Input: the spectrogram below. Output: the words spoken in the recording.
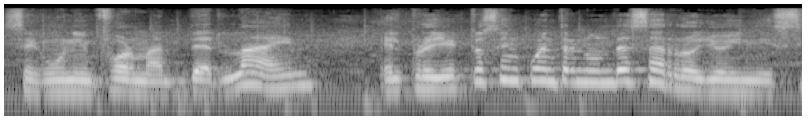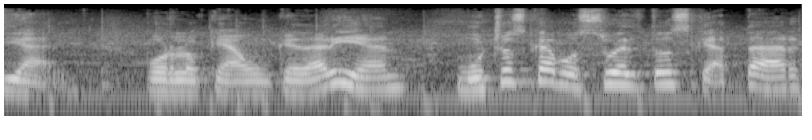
Según informa Deadline, el proyecto se encuentra en un desarrollo inicial, por lo que aún quedarían muchos cabos sueltos que atar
